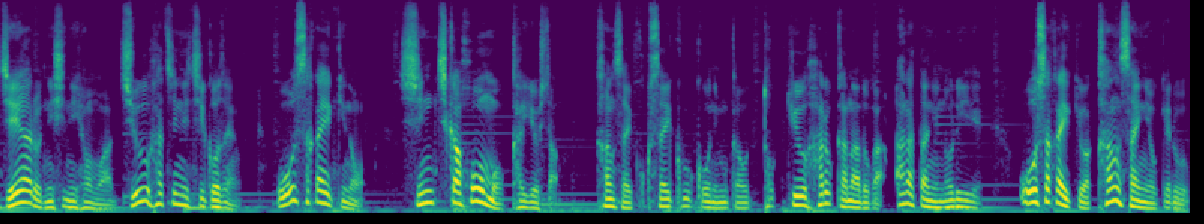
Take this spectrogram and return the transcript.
JR 西日本は18日午前、大阪駅の新地下ホームを開業した。関西国際空港に向かう特急はるかなどが新たに乗り入れ、大阪駅は関西における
